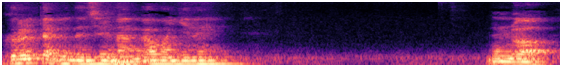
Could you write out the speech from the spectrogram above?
그럴 때 근데 제일 난감하긴 해. 뭔가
